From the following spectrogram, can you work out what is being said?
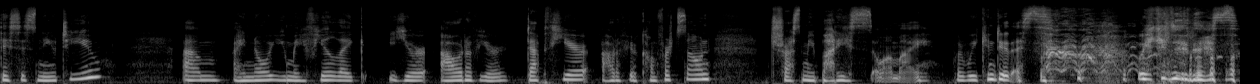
this is new to you. Um, I know you may feel like you're out of your depth here, out of your comfort zone. Trust me, buddy, so am I. But we can do this. we can do this.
